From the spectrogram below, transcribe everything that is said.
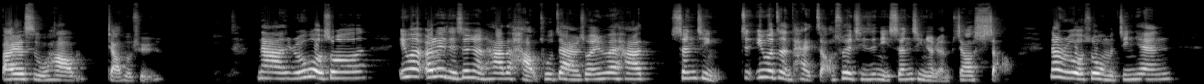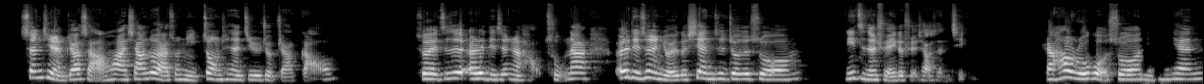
八月十五号交出去。那如果说，因为 early decision 它的好处在于说，因为它申请，就因为真的太早，所以其实你申请的人比较少。那如果说我们今天申请人比较少的话，相对来说你中签的几率就比较高，所以这是 early decision 的好处。那 early decision 有一个限制，就是说你只能选一个学校申请。然后如果说你今天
